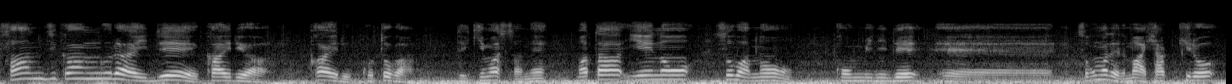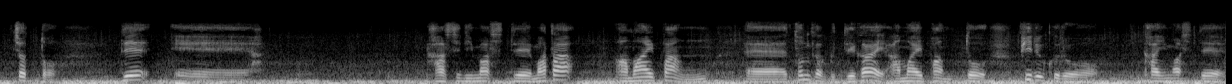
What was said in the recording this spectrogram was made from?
3時間ぐらいで帰りは帰ることができましたね。また家のそばのコンビニで、えー、そこまででまあ100キロちょっとで、えー、走りまして、また甘いパン、えー、とにかくでかい甘いパンとピルクルを買いまして、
